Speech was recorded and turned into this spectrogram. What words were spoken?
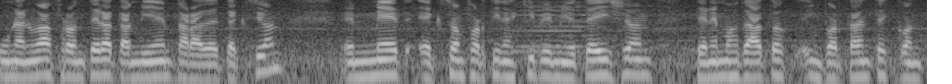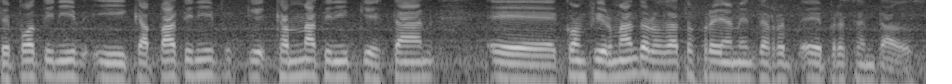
una nueva frontera también para detección. En MET, exon 14 skipping mutation, tenemos datos importantes con tepotinib y capatinib, que, que están eh, confirmando los datos previamente eh, presentados.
